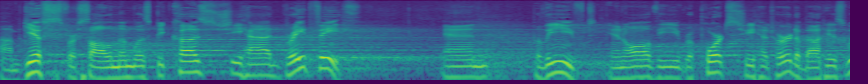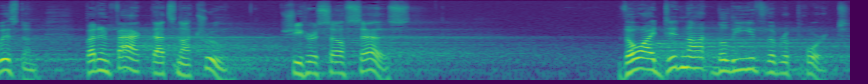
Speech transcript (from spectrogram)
um, gifts for Solomon was because she had great faith and believed in all the reports she had heard about his wisdom. But in fact, that's not true. She herself says, Though I did not believe the report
